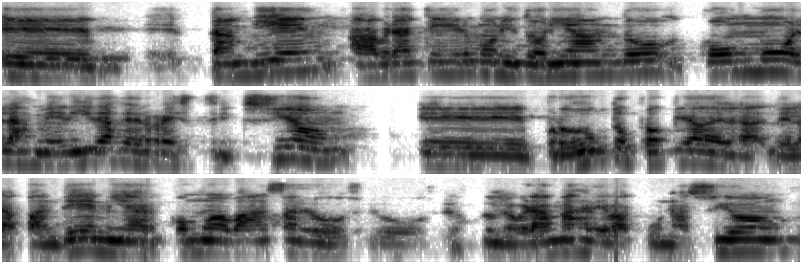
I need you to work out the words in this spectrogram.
eh, también habrá que ir monitoreando cómo las medidas de restricción, eh, producto propia de la, de la, pandemia, cómo avanzan los, los, cronogramas de vacunación,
